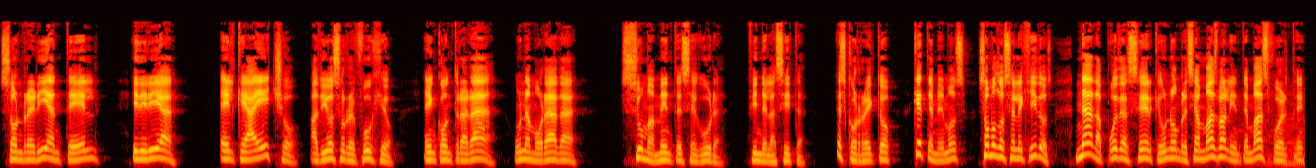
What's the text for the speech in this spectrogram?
sonreiría ante él y diría, el que ha hecho a Dios su refugio encontrará una morada sumamente segura. Fin de la cita. Es correcto. ¿Qué tememos? Somos los elegidos. Nada puede hacer que un hombre sea más valiente, más fuerte,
